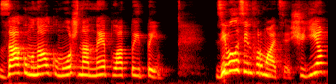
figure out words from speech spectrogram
За комуналку можна не платити. З'явилася інформація, що є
